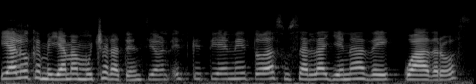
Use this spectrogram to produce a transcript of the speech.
y algo que me llama mucho la atención es que tiene toda su sala llena de cuadros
